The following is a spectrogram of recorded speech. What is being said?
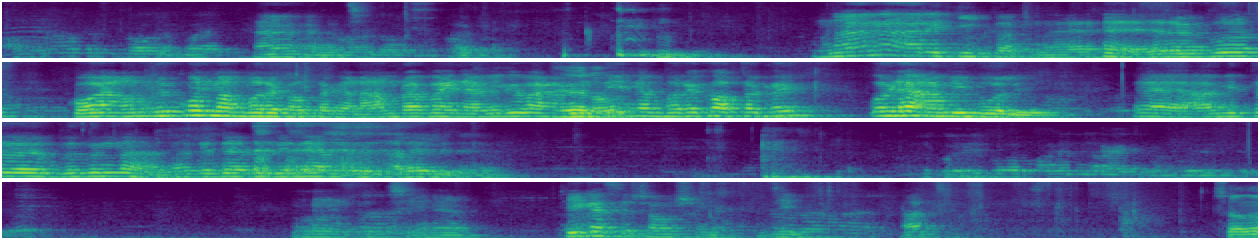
হ্যাঁ হ্যাঁ আচ্ছা না না আরে কি কর না এরকম কয় আমাদের কোন নম্বরে কথা কেন আমরা পাই না আমি আমি তিন নম্বরে কথা কই? ওটা আমি বলি। হ্যাঁ আমি তো বুঝুন না এতদিনে লিখতাম হুম বুঝছি হ্যাঁ। ঠিক আছে সমস্যা নেই। জি আচ্ছা। সাদা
